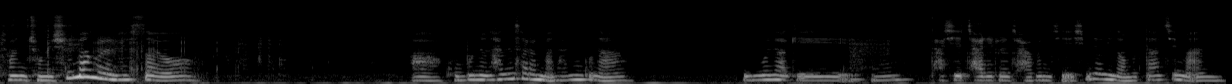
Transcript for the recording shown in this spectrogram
전 좀 실망을 했어요. 아, 공부는 하는 사람만 하는구나. 인문학이 음, 다시 자리를 잡은 지 10년이 넘었다지만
